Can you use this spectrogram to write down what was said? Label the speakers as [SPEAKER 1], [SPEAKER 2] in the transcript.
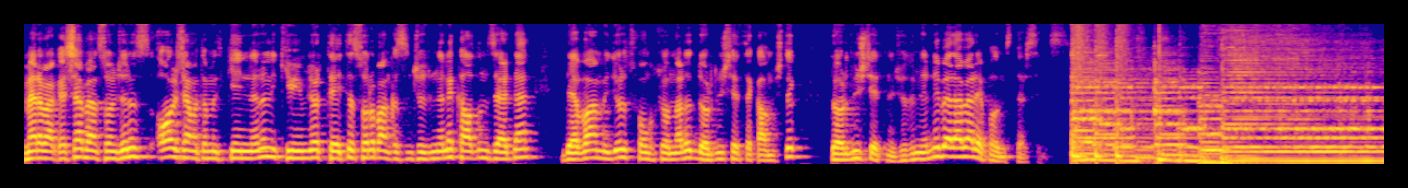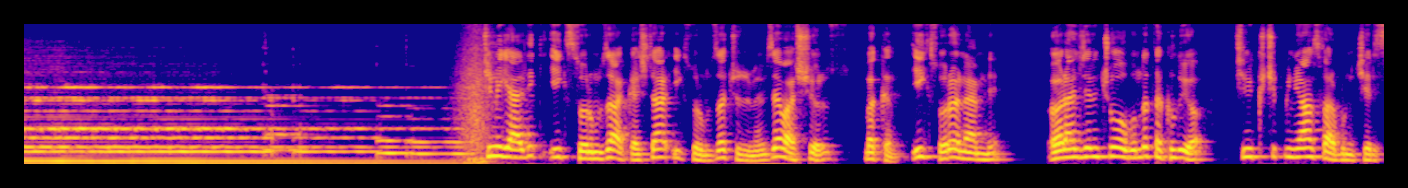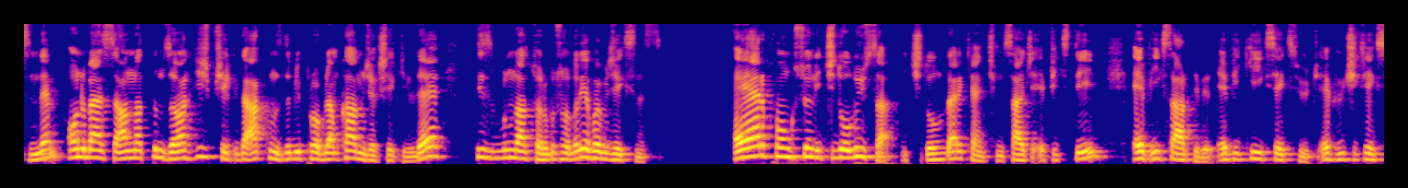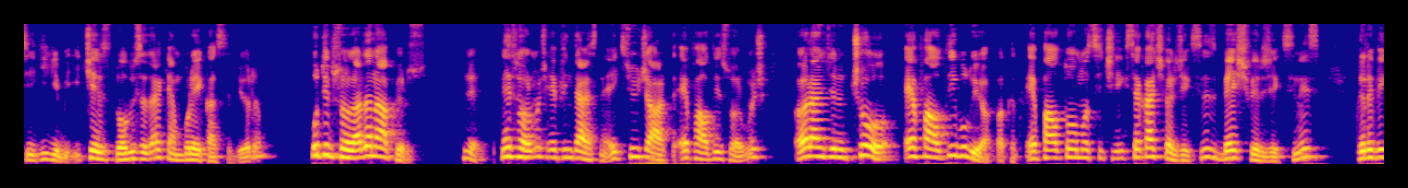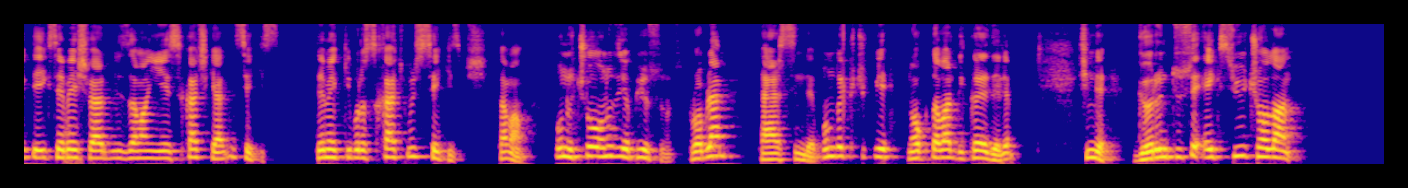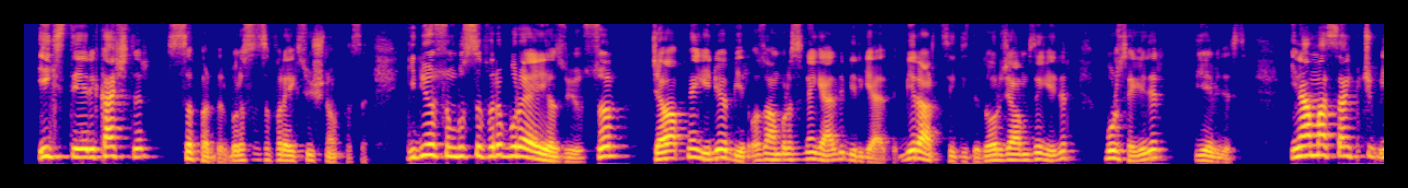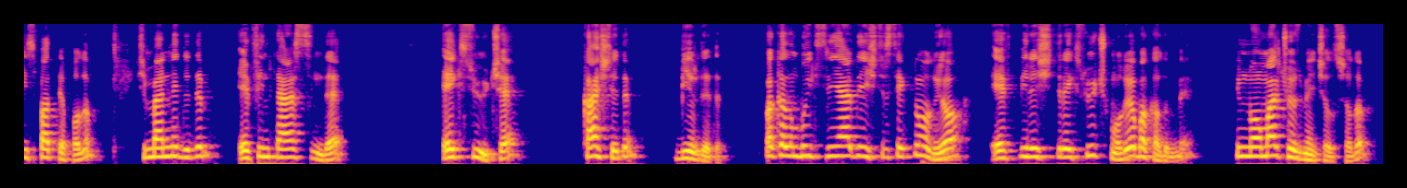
[SPEAKER 1] Merhaba arkadaşlar ben Sonucanız. Orja Matematik Yayınları'nın 2024 TYT Soru Bankası'nın çözümlerine kaldığımız yerden devam ediyoruz. Fonksiyonlarda dördüncü testte kalmıştık. Dördüncü testin çözümlerini beraber yapalım isterseniz. Şimdi geldik ilk sorumuza arkadaşlar. İlk sorumuza çözümlerimize başlıyoruz. Bakın ilk soru önemli. Öğrencilerin çoğu bunda takılıyor. Şimdi küçük bir nüans var bunun içerisinde. Onu ben size anlattığım zaman hiçbir şekilde aklınızda bir problem kalmayacak şekilde siz bundan sonra bu soruları yapabileceksiniz. Eğer fonksiyon içi doluysa, içi dolu derken şimdi sadece fx değil, fx artı 1, f2x eksi 3, f3x eksi 2 gibi içerisi doluysa derken burayı kastediyorum. Bu tip sorularda ne yapıyoruz? Şimdi ne sormuş? F'in tersine eksi 3 artı f6'yı sormuş. Öğrencinin çoğu f6'yı buluyor. Bakın f6 olması için x'e kaç vereceksiniz? 5 vereceksiniz. Grafikte x'e 5 verdiğiniz zaman y'si kaç geldi? 8. Demek ki burası kaçmış? 8'miş. Tamam. Bunu çoğunuz yapıyorsunuz. Problem tersinde. Bunda küçük bir nokta var dikkat edelim. Şimdi görüntüsü eksi 3 olan x değeri kaçtır? Sıfırdır. Burası 0 eksi 3 noktası. Gidiyorsun bu sıfırı buraya yazıyorsun. Cevap ne geliyor? 1. O zaman burası ne geldi? 1 geldi. 1 artı 8'de doğru cevabımız ne gelir? Bursa gelir diyebiliriz. İnanmazsan küçük bir ispat yapalım. Şimdi ben ne dedim? F'in tersinde eksi 3'e kaç dedim? 1 dedim. Bakalım bu ikisini yer değiştirsek ne oluyor? F1 eşittir eksi 3 mü oluyor? Bakalım bir. Şimdi normal çözmeye çalışalım.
